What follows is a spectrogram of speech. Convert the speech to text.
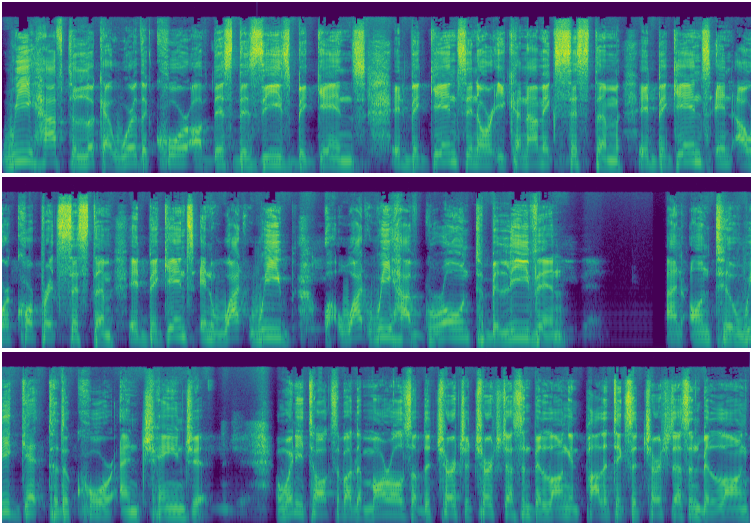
We have to look at where the core of this disease begins. It begins in our economic system. It begins in our corporate system. It begins in what we, what we have grown to believe in. And until we get to the core and change it. And when he talks about the morals of the church, a church doesn't belong in politics. A church doesn't belong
